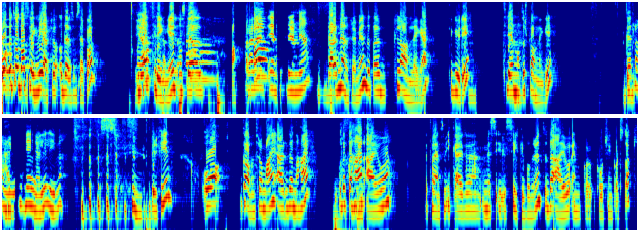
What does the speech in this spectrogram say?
Og vet du hva, da trenger vi hjelp av dere som ser på. Og jeg trenger Nå skal jeg Der er en. Der er den ene premien. Dette er planleggeren til Guri. Tre måneders planlegger. Den er hele livet. superfin. Og gaven fra meg er denne her. Og dette her er jo Jeg tar en som ikke er eh, med silkebånd rundt. Det er jo en coaching-kortstokk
